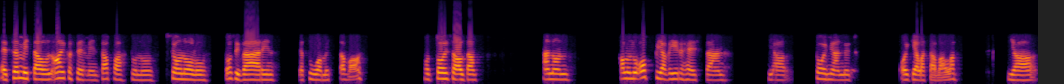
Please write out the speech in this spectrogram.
Et se, mitä on aikaisemmin tapahtunut, se on ollut tosi väärin ja tuomittavaa. Mutta toisaalta hän on halunnut oppia virheistään ja toimia nyt oikealla tavalla. Ja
